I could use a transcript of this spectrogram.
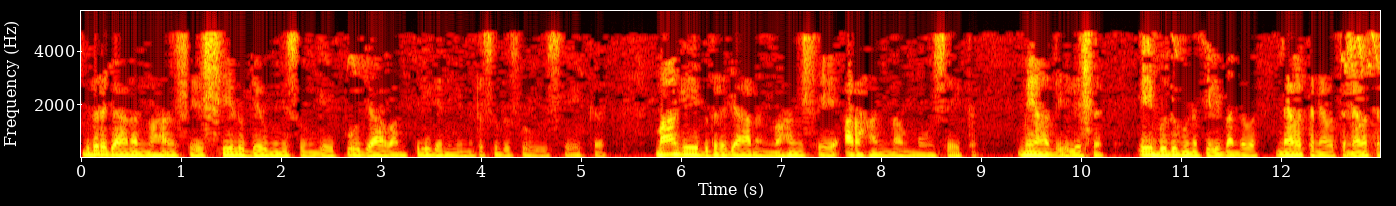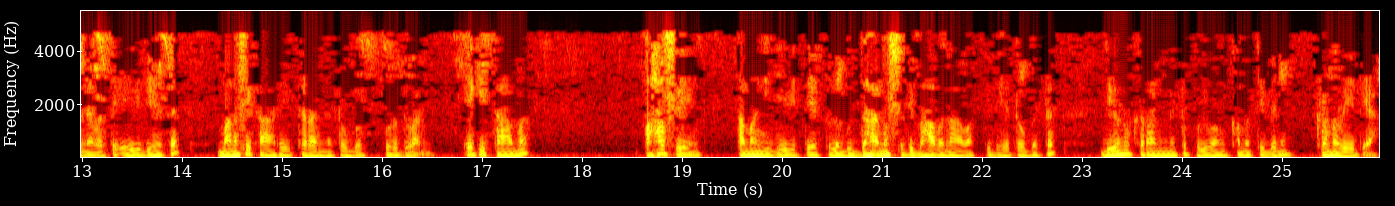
බුදුරජාණන් වහන්සේ සියලු දෙව් මිනිසුන්ගේ පූජාවන් පිළිගැනීමට සුදුසු වූසේක. මාගේ බුදුරජාණන් වහන්සේ අරහන් නම් වූසේක. මේ ආදී ලෙස ඒ බුදු ගුණ පිළිබඳව නැවත නැවත නැවත නැවත ඒ විදිහට මානසිකාරය කරන්නට ඔබ පුරුදු වන්න. ඒක ඊටාම පහසුවෙන් තමන්ගේ ජීවිතය තුළ බුද්ධානුස්සති භාවනාවක් විදිහට ඔබට දියුණු කරන්නට පුළුවන්කම තිබෙන ක්‍රමවේදයක්.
